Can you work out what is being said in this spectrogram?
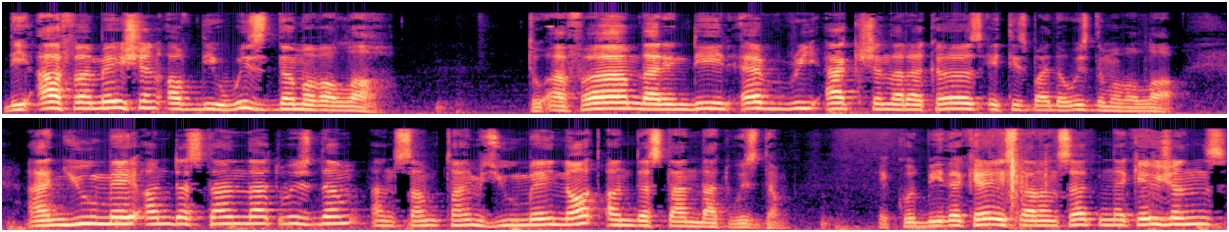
the affirmation of the wisdom of Allah. To affirm that indeed every action that occurs, it is by the wisdom of Allah. And you may understand that wisdom, and sometimes you may not understand that wisdom. It could be the case that on certain occasions,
